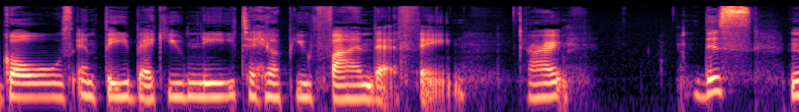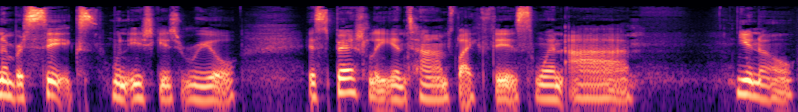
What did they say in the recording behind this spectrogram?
goals and feedback you need to help you find that thing. All right. This number six, when ish gets real, especially in times like this when I, you know,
